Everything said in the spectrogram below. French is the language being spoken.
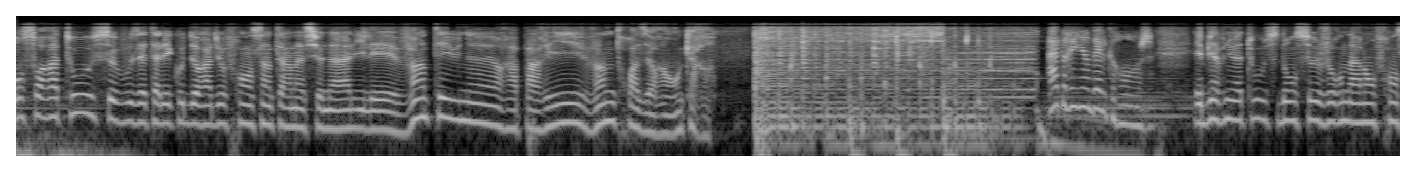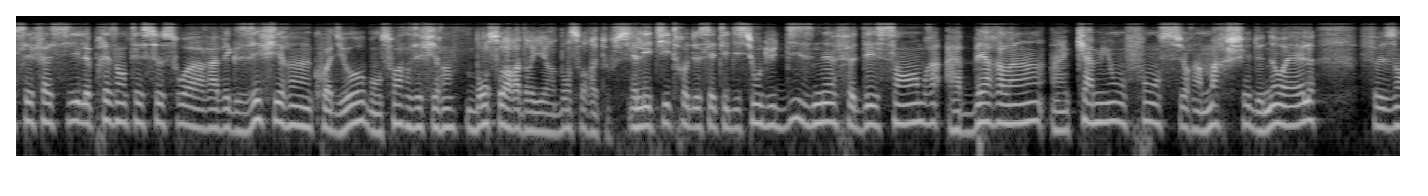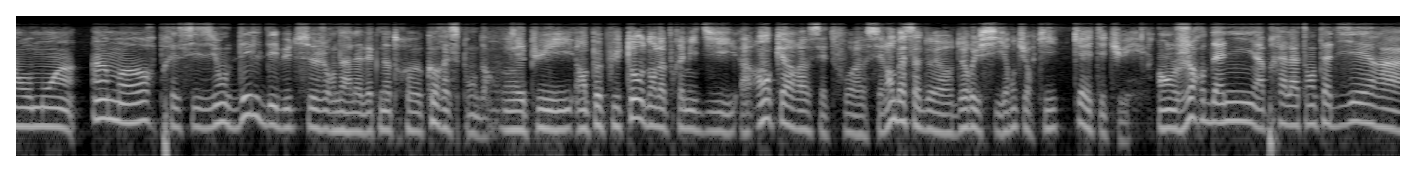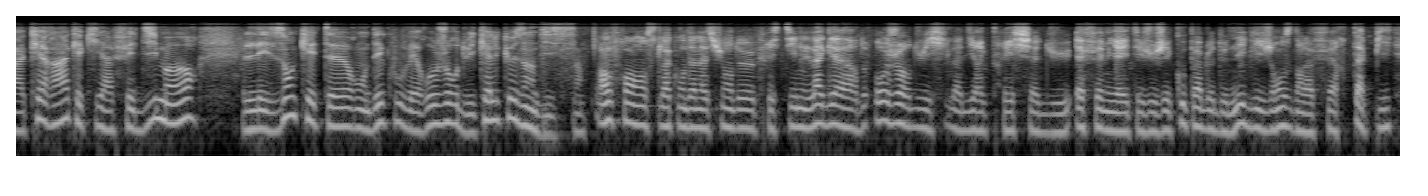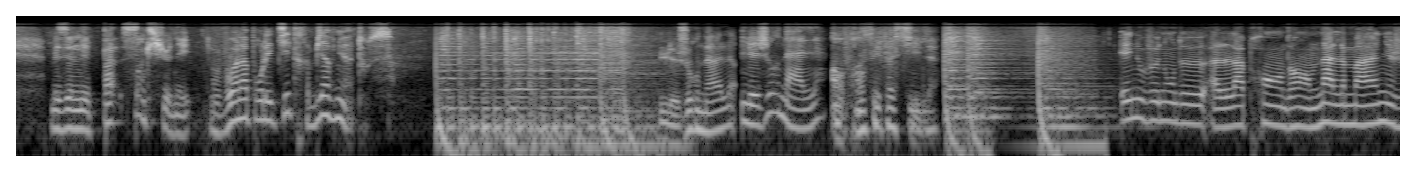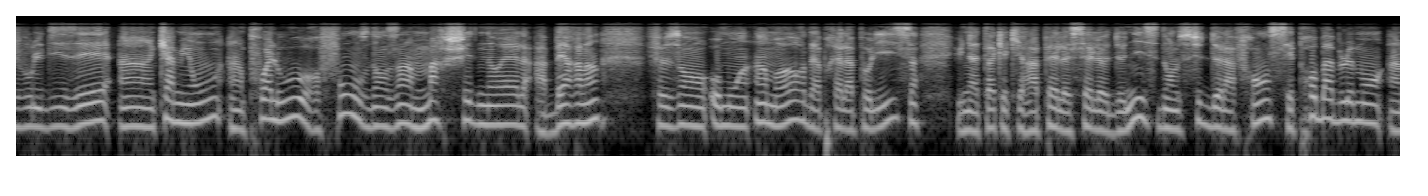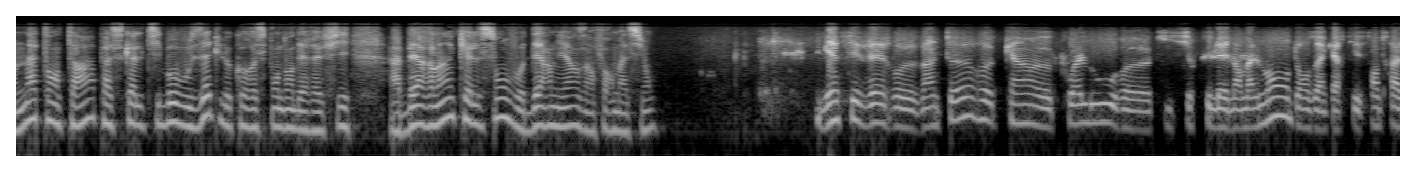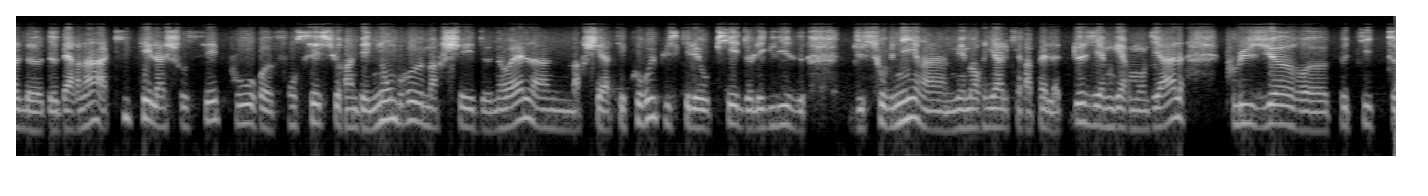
Bonsoir à tous, vous êtes à l'écoute de Radio France Internationale. Il est 21h à Paris, 23h à Ankara. Adrien Delgrange. Et bienvenue à tous dans ce journal en français facile présenté ce soir avec Zéphirin Quadio. Bonsoir Zéphirin. Bonsoir Adrien, bonsoir à tous. Les titres de cette édition du 19 décembre à Berlin, un camion fonce sur un marché de Noël faisant au moins un mort, précision dès le début de ce journal avec notre correspondant. Et puis un peu plus tôt dans l'après-midi, à Ankara cette fois, c'est l'ambassadeur de Russie en Turquie qui a été tué. En Jordanie, après l'attentat d'hier à Kerak qui a fait 10 morts, les enquêteurs ont découvert aujourd'hui quelques indices. En France, la condamnation de Christine Lagarde. Aujourd'hui, la directrice du FMI a été jugée coupable de négligence dans l'affaire Tapi, mais elle n'est pas sanctionnée. Voilà pour les titres, bienvenue à tous. Le journal. Le journal. En français facile. Et nous venons de l'apprendre en Allemagne, je vous le disais, un camion, un poids lourd fonce dans un marché de Noël à Berlin, faisant au moins un mort d'après la police. Une attaque qui rappelle celle de Nice dans le sud de la France. C'est probablement un attentat. Pascal Thibault, vous êtes le correspondant des RFI à Berlin. Quelles sont vos dernières informations? Eh bien, c'est vers 20 heures qu'un euh, poids lourd euh, qui circulait normalement dans un quartier central de, Berlin a quitté la chaussée pour euh, foncer sur un des nombreux marchés de Noël, un marché assez couru puisqu'il est au pied de l'église du souvenir, un mémorial qui rappelle la Deuxième Guerre mondiale. Plusieurs petites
